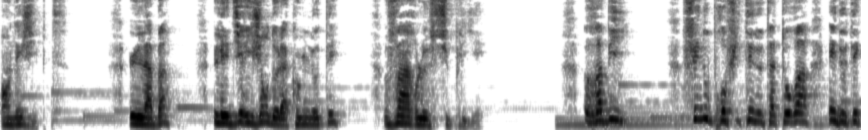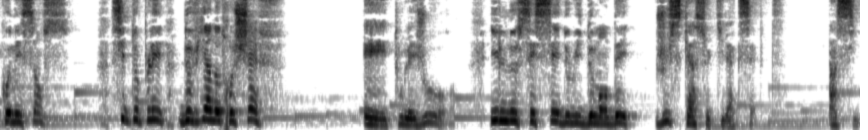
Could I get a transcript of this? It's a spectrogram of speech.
en Égypte. Là-bas, les dirigeants de la communauté vinrent le supplier. Rabbi, fais-nous profiter de ta Torah et de tes connaissances. S'il te plaît, deviens notre chef. Et tous les jours, il ne cessait de lui demander jusqu'à ce qu'il accepte. Ainsi,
